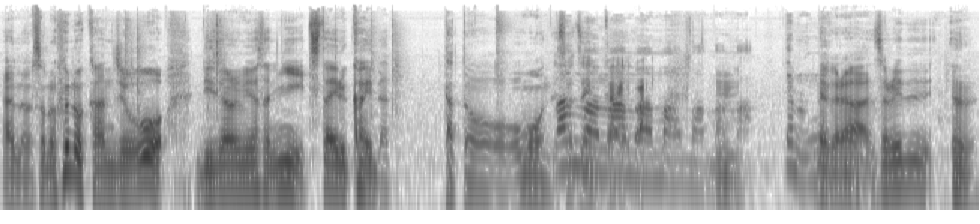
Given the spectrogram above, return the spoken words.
あのその負の感情をリスナーの皆さんに伝える回だったと思うんですよ、前回は。でもね。だからうん。それで、うん、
